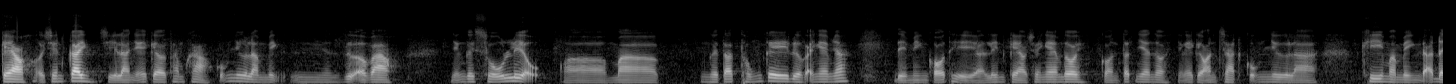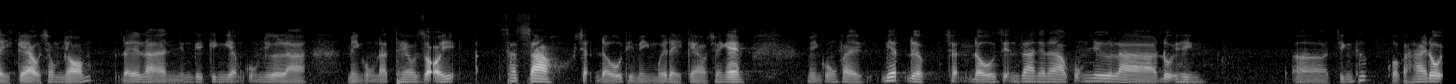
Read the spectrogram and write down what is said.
kèo ở trên kênh chỉ là những cái kèo tham khảo cũng như là mình ừ, dựa vào những cái số liệu uh, mà người ta thống kê được anh em nhé để mình có thể uh, lên kèo cho anh em thôi. Còn tất nhiên rồi những cái kèo ăn chặt cũng như là khi mà mình đã đẩy kèo trong nhóm đấy là những cái kinh nghiệm cũng như là mình cũng đã theo dõi sát sao trận đấu thì mình mới đẩy kèo cho anh em. Mình cũng phải biết được trận đấu diễn ra như thế nào cũng như là đội hình uh, chính thức của cả hai đội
